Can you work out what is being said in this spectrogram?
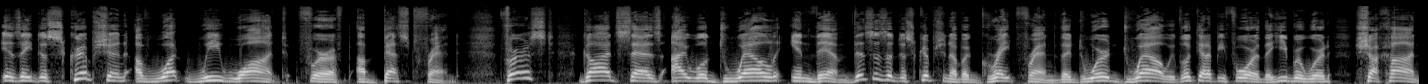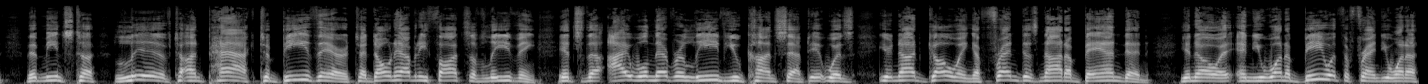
is a description of what we want for a, best friend. First, God says, I will dwell in them. This is a description of a great friend. The word dwell, we've looked at it before, the Hebrew word shachan, that means to live, to unpack, to be there, to don't have any thoughts of leaving. It's the I will never leave you concept. It was, you're not going. A friend does not abandon, you know, and you want to be with the friend, you want to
